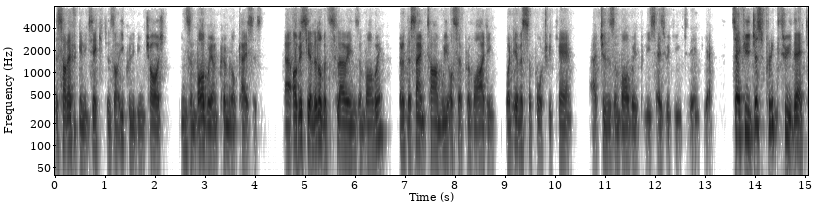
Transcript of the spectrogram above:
the South African executives are equally being charged in Zimbabwe on criminal cases. Uh, obviously, a little bit slower in Zimbabwe, but at the same time, we're also providing whatever support we can uh, to the Zimbabwe police as we do to the NPA. So if you just flick through that,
